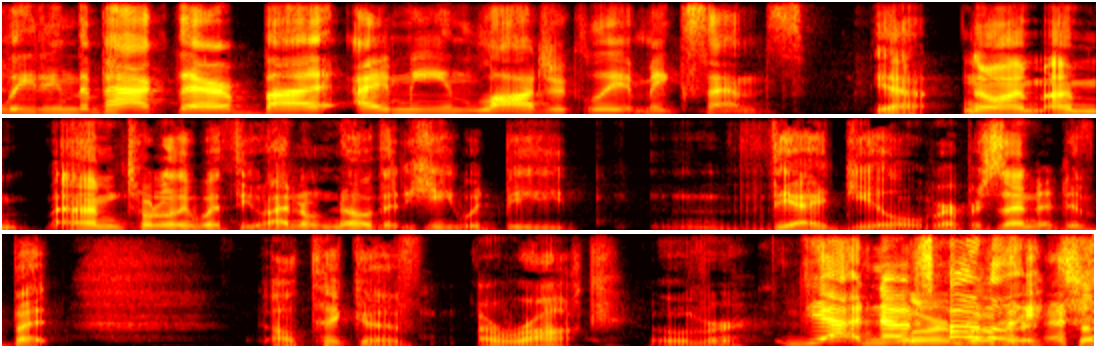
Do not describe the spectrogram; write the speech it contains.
leading the pack there, but I mean logically it makes sense. Yeah, no, I'm I'm I'm totally with you. I don't know that he would be the ideal representative, but I'll take a, a rock over Yeah, no, Lauren totally. Boebert. So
